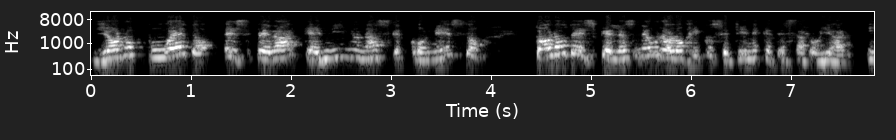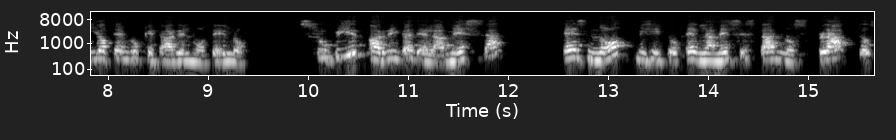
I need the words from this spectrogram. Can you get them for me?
Yo no puedo esperar que el niño nazca con eso. Todo es que los neurológicos se tiene que desarrollar y yo tengo que dar el modelo. Subir arriba de la mesa es no, mijito, en la mesa están los platos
